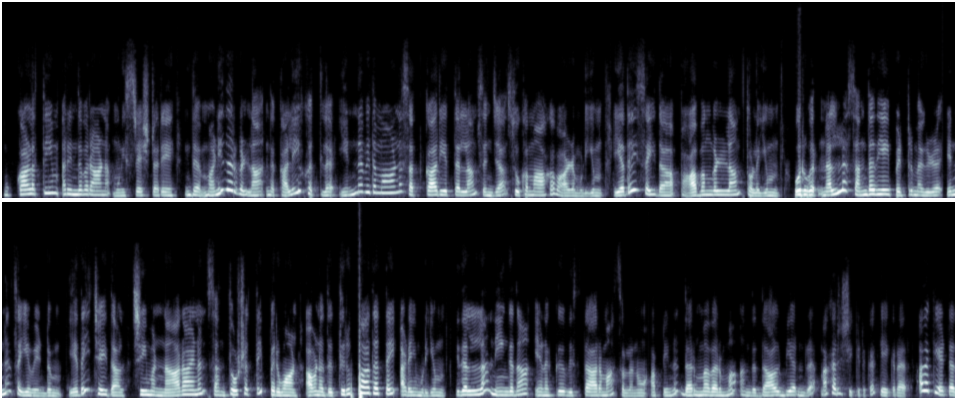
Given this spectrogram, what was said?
முக்காலத்தையும் அறிந்தவரான முனிசிரேஷ்டரே இந்த மனிதர்கள்லாம் இந்த கலியுகத்துல என்ன விதமான சத்காரியத்தெல்லாம் செஞ்சா சுகமாக வாழ முடியும்? எதை செய்தா பாவங்கள்லாம் தொலையும்? ஒருவர் நல்ல சந்ததியை பெற்று மகிழ என்ன செய்ய வேண்டும்? எதை செய்தால் ஸ்ரீமன் நாராயணன் சந்தோஷத்தை பெறுவான்? அவனது திருப்பாதத்தை அடைய முடியும். இதெல்லாம் நீங்கள் தான் எனக்கு விஸ்தாரமா சொல்லணும் அப்படின்னு தர்மவர்மா அந்த தால்பியர்ன்ற மகரிஷி கிட்ட கேட்குறார் அதை கேட்ட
